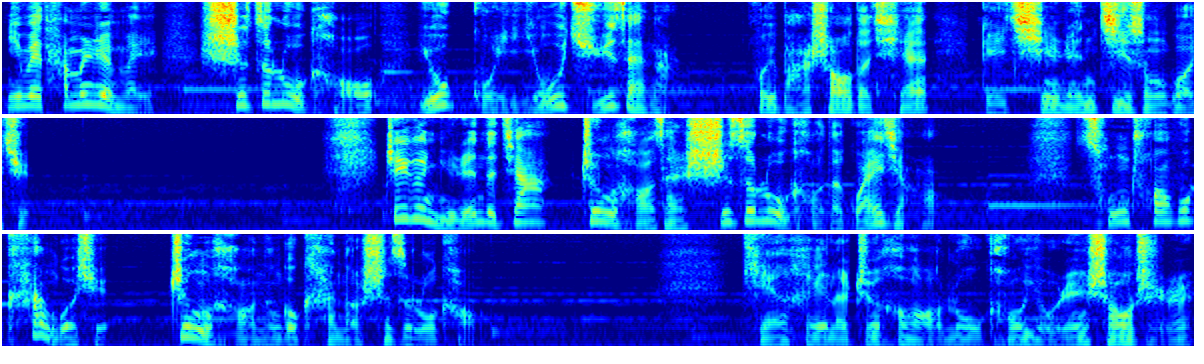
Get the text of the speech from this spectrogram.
因为他们认为十字路口有鬼邮局在那儿，会把烧的钱给亲人寄送过去。这个女人的家正好在十字路口的拐角，从窗户看过去，正好能够看到十字路口。天黑了之后，路口有人烧纸，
